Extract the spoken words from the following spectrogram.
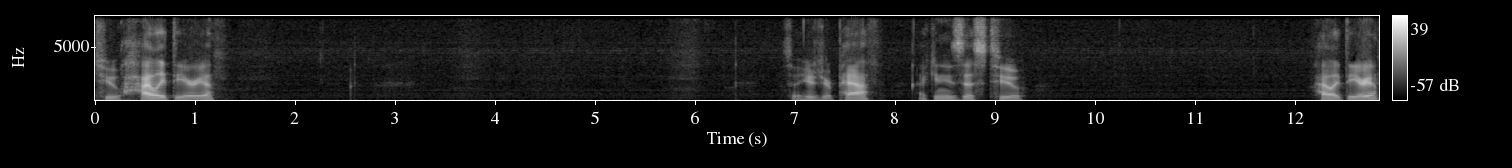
to highlight the area So here's your path. I can use this to highlight the area,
